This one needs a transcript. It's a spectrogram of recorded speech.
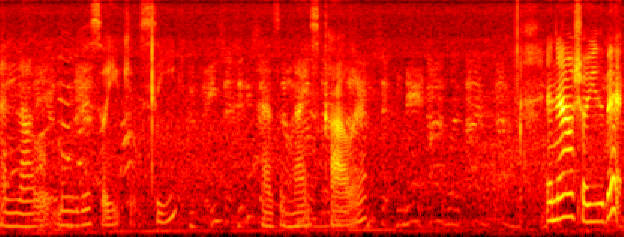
And I will move this so you can see. Has a nice collar. And now I'll show you the back.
